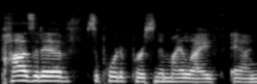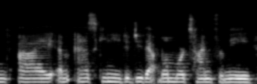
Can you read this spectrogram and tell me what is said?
positive supportive person in my life and i am asking you to do that one more time for me.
